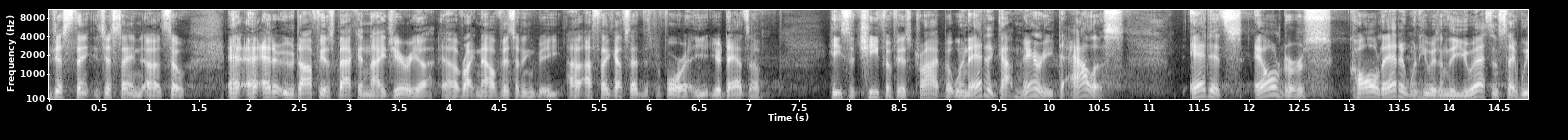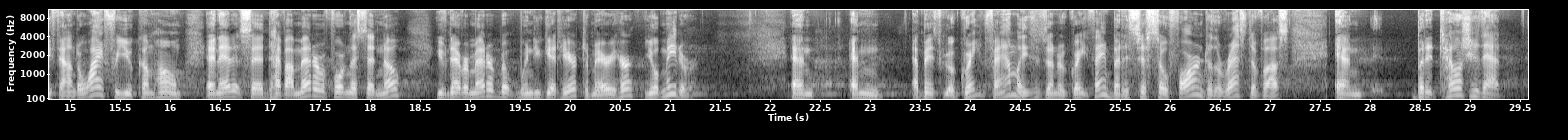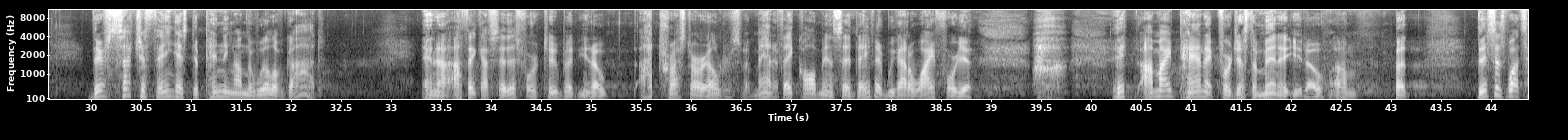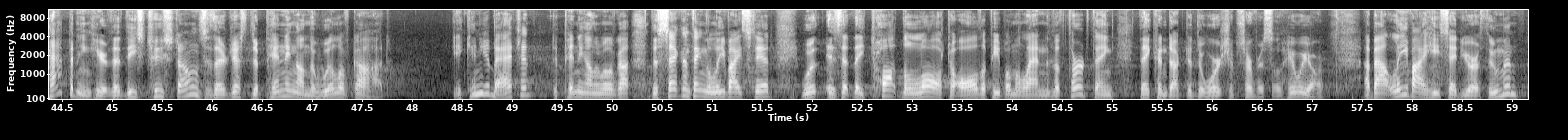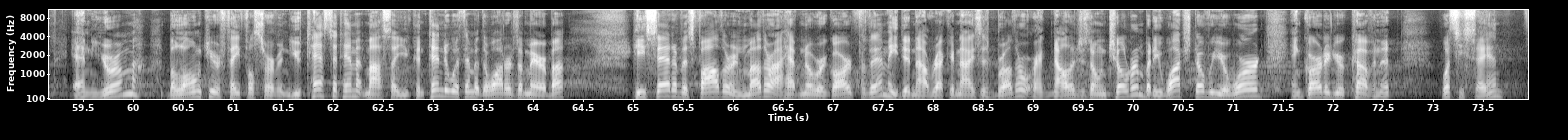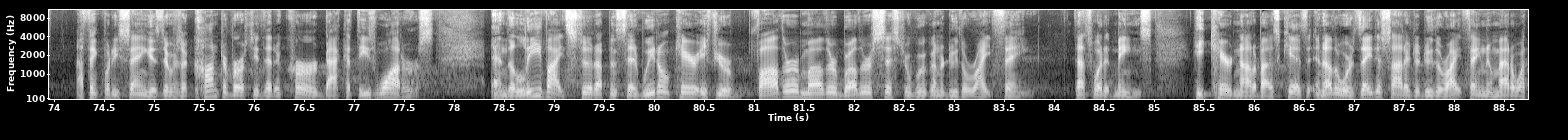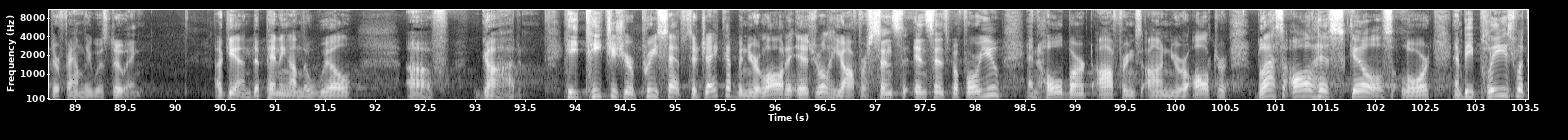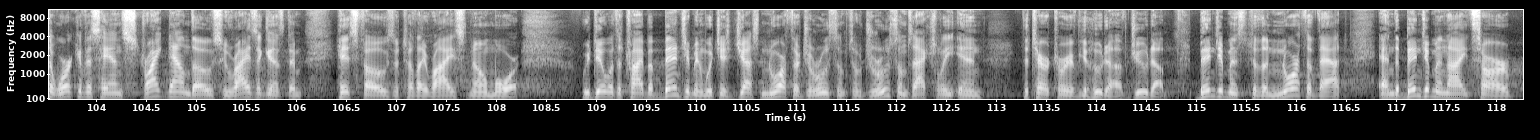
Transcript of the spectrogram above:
just, think, just saying. Uh, so, Ed Udafi is back in Nigeria uh, right now visiting. I, I, think I've said this before. Your dad's a He's the chief of his tribe. But when Edith got married to Alice, Edith's elders called Edith when he was in the U.S. and said, We found a wife for you, come home. And Edith said, Have I met her before? And they said, No, you've never met her, but when you get here to marry her, you'll meet her. And, and I mean, it's a great family, it's done a great thing, but it's just so foreign to the rest of us. And, but it tells you that there's such a thing as depending on the will of God. And I, think I've said this before too, but you know, I trust our elders, but man, if they called me and said, David, we got a wife for you, it, I might panic for just a minute, you know. Um, but this is what's happening here that these two stones, they're just depending on the will of God. Can you imagine? Depending on the will of God. The second thing the Levites did is that they taught the law to all the people in the land. And the third thing, they conducted the worship service. So here we are. About Levi, he said, Your a Thummim and Urim belong to your faithful servant. You tested him at Massah, you contended with him at the waters of Meribah. He said of his father and mother, I have no regard for them. He did not recognize his brother or acknowledge his own children, but he watched over your word and guarded your covenant. What's he saying? I think what he's saying is there was a controversy that occurred back at these waters. And the Levites stood up and said, We don't care if you're father, or mother, brother, or sister, we're going to do the right thing. That's what it means. He cared not about his kids. In other words, they decided to do the right thing no matter what their family was doing. Again, depending on the will of God. He teaches your precepts to Jacob and your law to Israel. He offers incense before you and whole burnt offerings on your altar. Bless all his skills, Lord, and be pleased with the work of his hands. Strike down those who rise against him, his foes, until they rise no more. We deal with the tribe of Benjamin, which is just north of Jerusalem. So Jerusalem's actually in the territory of Yehuda, of Judah. Benjamin's to the north of that, and the Benjaminites are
